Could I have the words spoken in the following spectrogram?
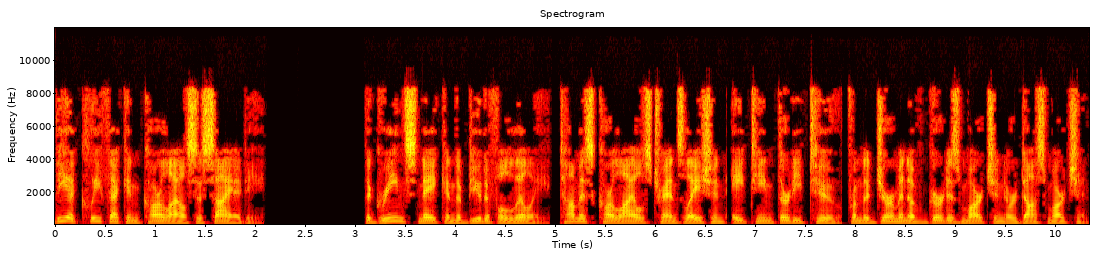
The Ecclefechan Carlyle Society. The Green Snake and the Beautiful Lily, Thomas Carlyle's translation 1832 from the German of Goethe's Märchen or Das Märchen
